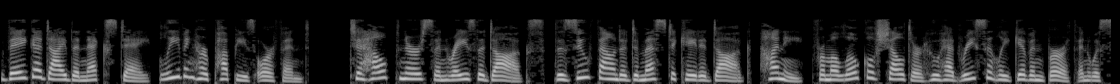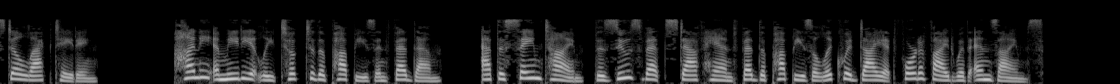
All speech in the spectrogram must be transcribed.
Vega died the next day, leaving her puppies orphaned. To help nurse and raise the dogs, the zoo found a domesticated dog, Honey, from a local shelter who had recently given birth and was still lactating. Honey immediately took to the puppies and fed them. At the same time, the zoo's vet staff hand-fed the puppies a liquid diet fortified with enzymes.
